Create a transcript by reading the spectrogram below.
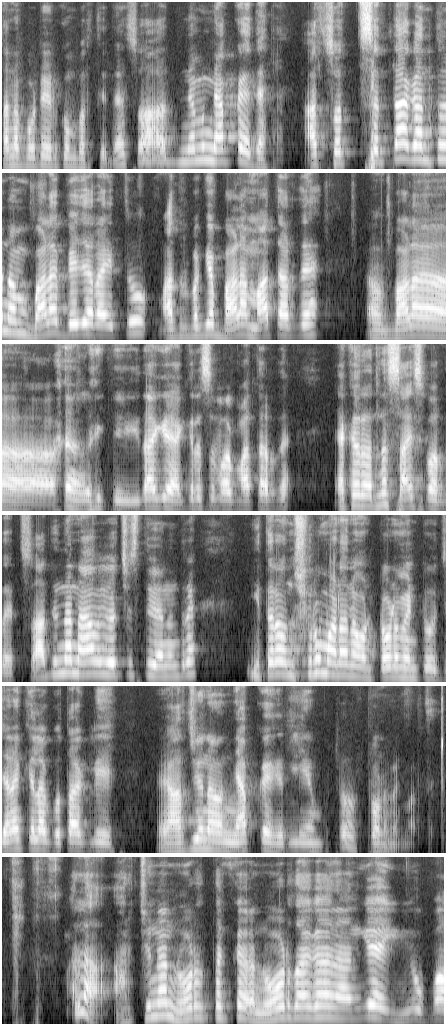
ಸಣ್ಣ ಫೋಟೋ ಹಿಡ್ಕೊಂಡು ಬರ್ತಿದ್ದೆ. ಸೊ ಅದು ನಮಗೆ ಜ್ಞಾಪಕ ಇದೆ. ಅದು ಸತ್, ಸತ್ತಾಗಂತೂ ನಮ್ಗೆ ಭಾಳ ಬೇಜಾರಾಯಿತು. ಅದ್ರ ಬಗ್ಗೆ ಭಾಳ ಮಾತಾಡಿದೆ. ಭಾಳ ಇದಾಗಿ ಅಗ್ರೆಸಿವ್ ಆಗಿ ಮಾತಾಡಿದೆ. ಯಾಕಂದ್ರೆ ಅದನ್ನ ಸಾಯಿಸ್ಬಾರ್ದಾಯ್ತು ಸೊ ಅದರಿಂದ ನಾವು ಯೋಚಿಸ್ತೀವಿ ಏನಂದ್ರೆ ಈ ತರ ಒಂದು ಶುರು ಮಾಡೋಣ ಒಂದು ಟೂರ್ನಮೆಂಟು ಜನಕ್ಕೆಲ್ಲ ಗೊತ್ತಾಗ್ಲಿ, ಅರ್ಜುನ ಒಂದು ಜ್ಞಾಪಕ ಇರಲಿ ಅಂದ್ಬಿಟ್ಟು ಟೂರ್ನಮೆಂಟ್ ಮಾಡ್ತಾ ಇದ್ದೀವಿ ಅಲ್ಲ, ಅರ್ಜುನ ನೋಡತಕ್ಕ ನೋಡಿದಾಗ ನನಗೆ, ಅಯ್ಯೋ, ಬಾ,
